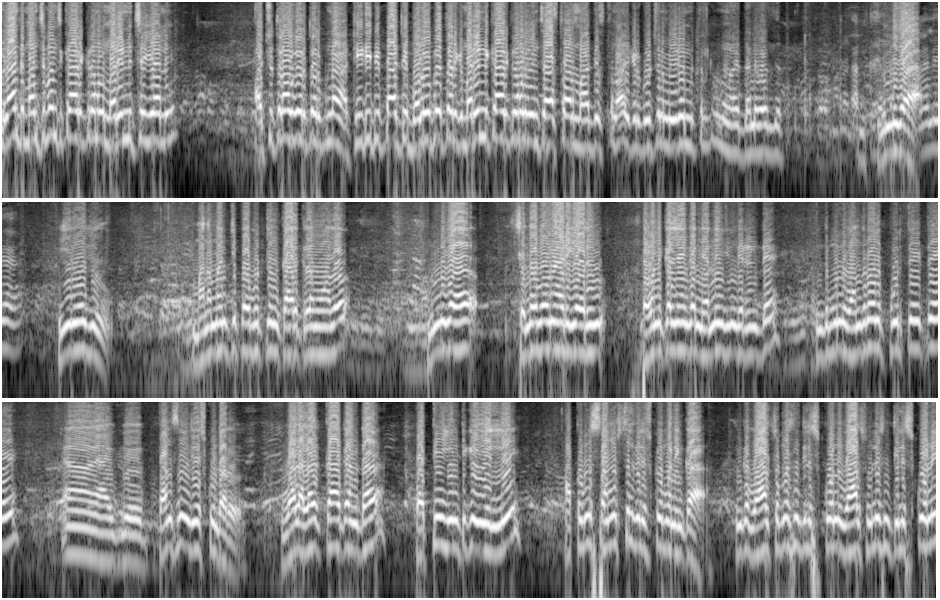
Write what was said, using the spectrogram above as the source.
ఇలాంటి మంచి మంచి కార్యక్రమాలు మరిన్ని చేయాలి. అచ్యుతరావు గారి తరఫున టీడీపీ పార్టీ బలోపేతానికి మరిన్ని కార్యక్రమాలు మేము చేస్తామని మాటిస్తున్నాం. ఇక్కడికి వచ్చిన మీడియా మిత్రులకు ధన్యవాదాలు చెప్పుకుంటాం ముందుగా ఈరోజు మన మంచి ప్రభుత్వం కార్యక్రమంలో ముందుగా చంద్రబాబు నాయుడు గారు పవన్ కళ్యాణ్ గారు నిర్ణయించింది ఏంటంటే ఇంతకుముందు వంద రోజులు పూర్తయితే ఆ, పెన్షన్ చేసుకుంటారు. వాళ్ళు అలా కాకుండా ప్రతి ఇంటికి వెళ్ళి అక్కడ ఉన్న సమస్యలు తెలుసుకోమని ఇంకా ఇంకా వాళ్ళ సమస్యలు తెలుసుకొని వాళ్ళ సొల్యూషన్ తెలుసుకొని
